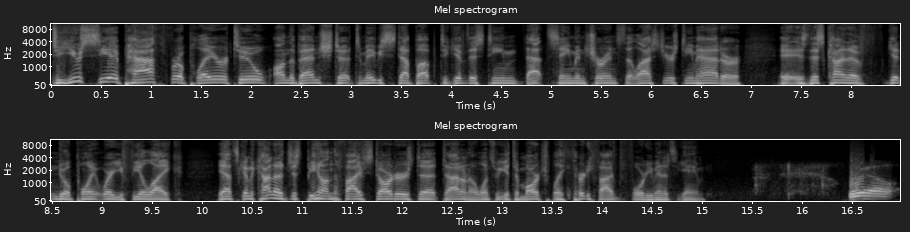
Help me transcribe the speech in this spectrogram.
Do you see a path for a player or two on the bench to, to maybe step up to give this team that same insurance that last year's team had? Or is this kind of getting to a point where you feel like, yeah, it's going to kind of just be on the five starters to, to, I don't know, once we get to March, play 35 to 40 minutes a game? Well,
